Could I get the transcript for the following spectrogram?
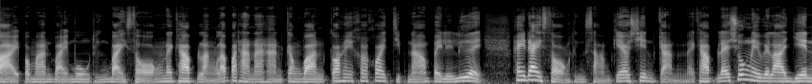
บ่ายประมาณบ่ายโมงถึงบ่ายสองนะครับ หลังรับประทานอาหารกลางวันก็ให้ค่อยๆ จิบน้ำไปเรื่อยๆ ให้ได้ 2-3 แก้วเช่นกันนะครับ และช่วงในเวลาเย็น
